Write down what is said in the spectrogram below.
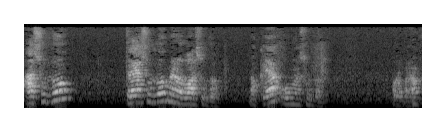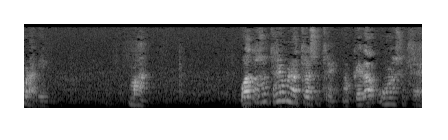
A sub 2, 3 A sub 2 menos 2 A sub 2. Nos queda un A sub 2. Por lo ponemos por aquí. Más 4 sub 3 menos 3 sub 3. Nos queda 1 sub 3.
